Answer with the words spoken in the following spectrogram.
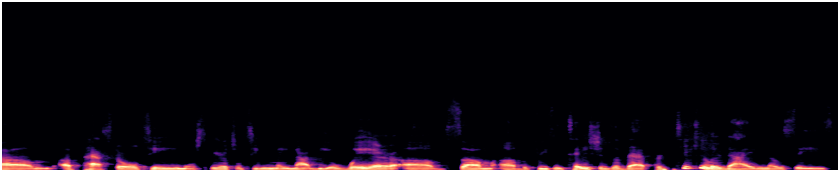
um, a pastoral team or spiritual team may not be aware of some of the presentations of that particular diagnosis,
